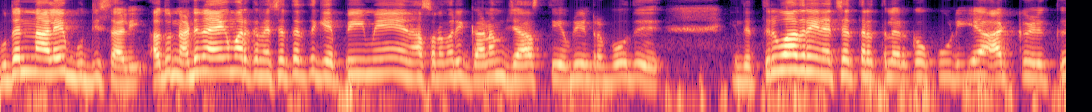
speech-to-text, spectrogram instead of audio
புதன்னாலே புத்திசாலி. அதுவும் நடுநாயகமா இருக்கிற நட்சத்திரத்துக்கு எப்பயுமே நான் சொன்ன மாதிரி கணம் ஜாஸ்தி அப்படின்ற போது இந்த திருவாதிரை நட்சத்திரத்தில் இருக்கக்கூடிய ஆட்களுக்கு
